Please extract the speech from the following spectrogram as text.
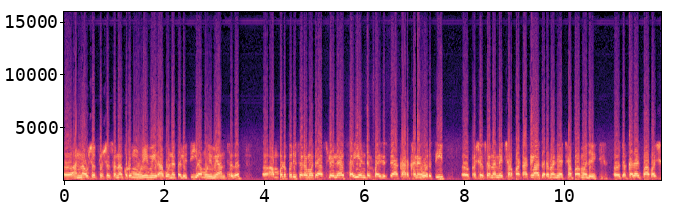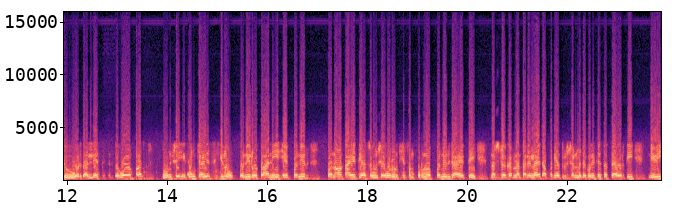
अन्न औषध प्रशासनाकडून मोहीम राबवण्यात आली होती. या मोहिमेअंतर्गत अंबड परिसरामध्ये असलेल्या साई एंटरप्राइजेस त्या कारखान्यावरती प्रशासनाने छापा टाकला. दरम्यान या छापामध्ये धक्कादायक बाब अशी उघड झाली आहे. जवळपास दोनशे एकोणचाळीस किलो पनीर होतं आणि हे पनीर बनावट आहेत. या संशयावरून हे संपूर्ण पनीर जे आहे ते नष्ट करण्यात आलेलं आहे. आपण या दृश्यांमध्ये बघितले तर त्यावरती निळी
